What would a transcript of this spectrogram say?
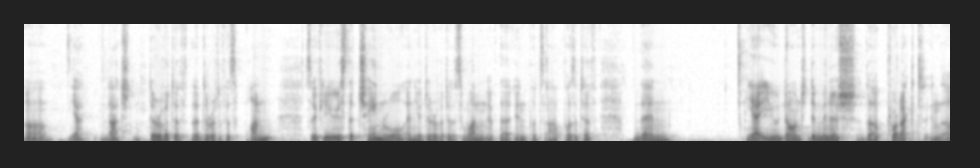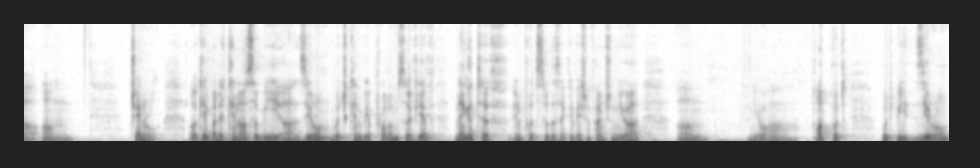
uh, yeah, large derivative. The derivative is one. So if you use the chain rule and your derivative is one, if the inputs are positive, then yeah, you don't diminish the product in the um, rule. Okay, but it can also be uh, zero, which can be a problem. So if you have negative inputs to this activation function, your um, your output would be zero,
